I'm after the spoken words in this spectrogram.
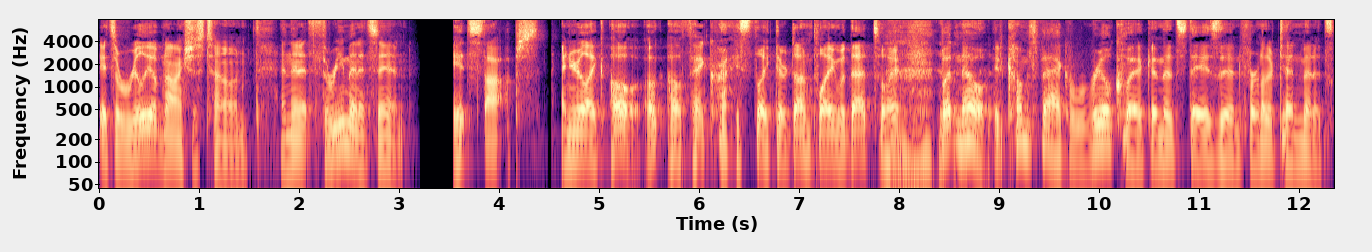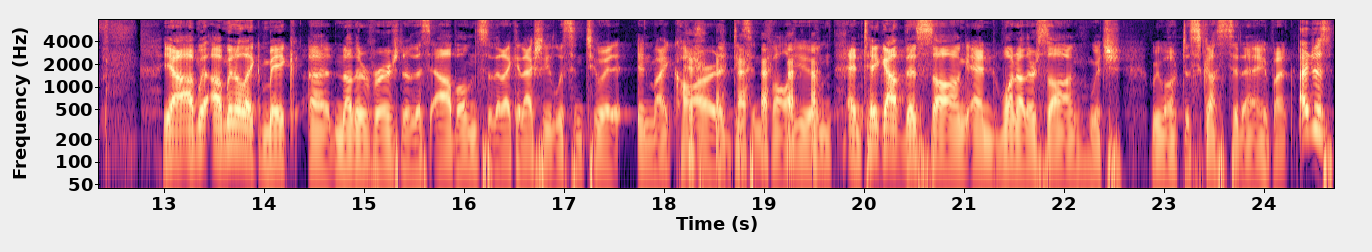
it's a really obnoxious tone, and then at three minutes in, it stops, and you're like, oh, oh, oh thank Christ, like they're done playing with that toy, but no, it comes back real quick and then stays in for another ten minutes. Yeah, I'm, I'm gonna like make another version of this album so that I can actually listen to it in my car at a decent volume, and take out this song and one other song, which we won't discuss today. But I just,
